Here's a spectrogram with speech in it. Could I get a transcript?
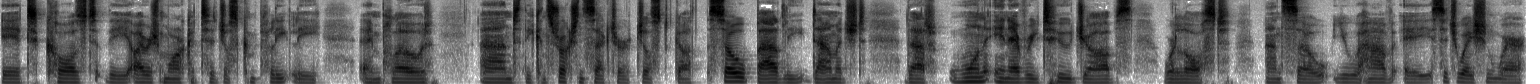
It caused the Irish market to just completely implode, and the construction sector just got so badly damaged that one in every two jobs were lost. And so you have a situation where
